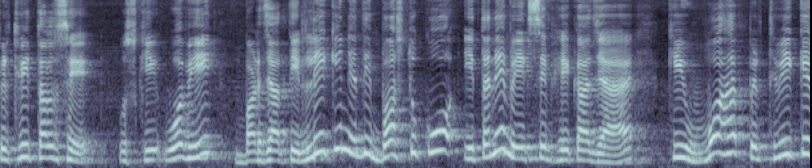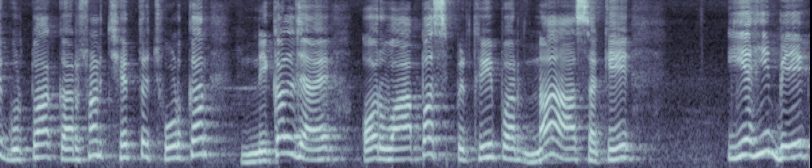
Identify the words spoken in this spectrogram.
पृथ्वी तल से उसकी वो भी बढ़ जाती लेकिन यदि वस्तु को इतने वेग से फेंका जाए कि वह पृथ्वी के गुरुत्वाकर्षण क्षेत्र छोड़कर निकल जाए और वापस पृथ्वी पर न आ सके, यही वेग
